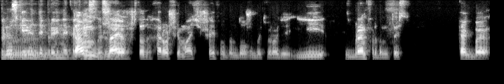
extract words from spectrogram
Плюс Кевин Де М, Брюйне, как я Там слышал, знаю, что хороший матч с Шеффилдом должен быть вроде и с Брэмфордом. То есть, как бы,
